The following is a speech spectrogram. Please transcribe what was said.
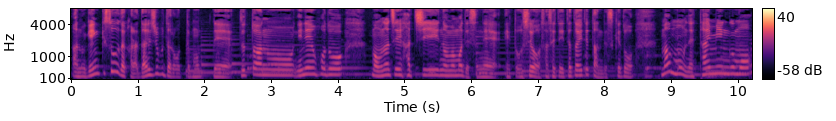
あの元気そうだから大丈夫だろうって思ってずっとあの2年ほど、まあ、同じ鉢のままですね、えっと、お世話をさせていただいてたんですけどまあもうねタイミングも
